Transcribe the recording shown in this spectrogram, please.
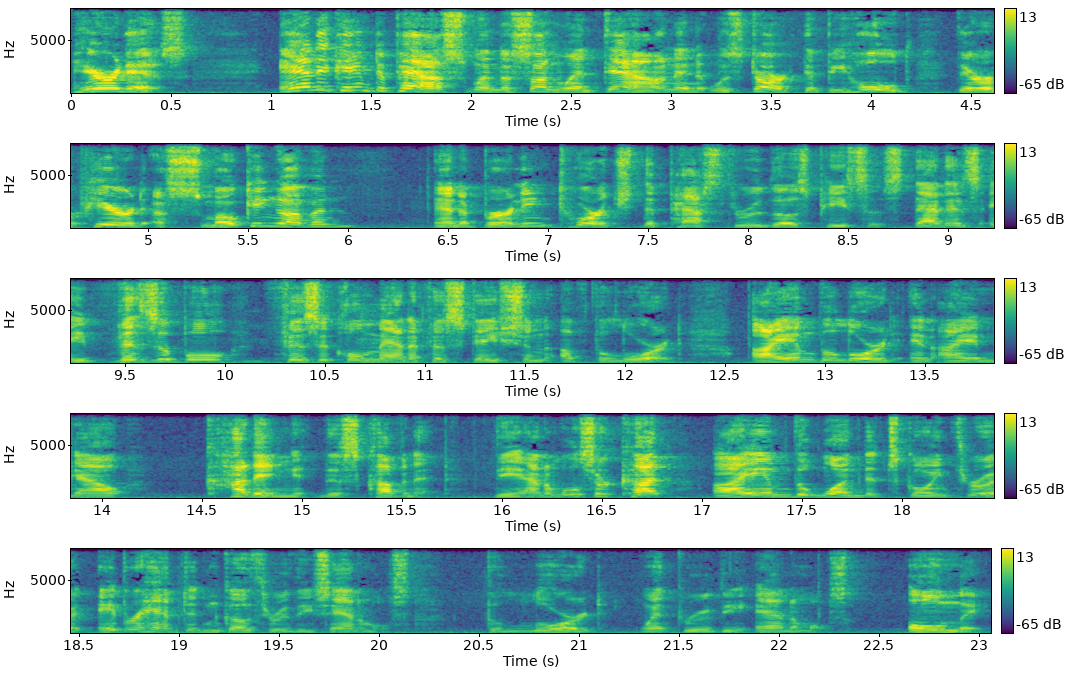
Here it is. And it came to pass when the sun went down and it was dark that behold, there appeared a smoking oven and a burning torch that passed through those pieces. That is a visible physical manifestation of the Lord. I am the Lord and I am now cutting this covenant. The animals are cut. I am the one that's going through it. Abraham didn't go through these animals. The Lord went through the animals only.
